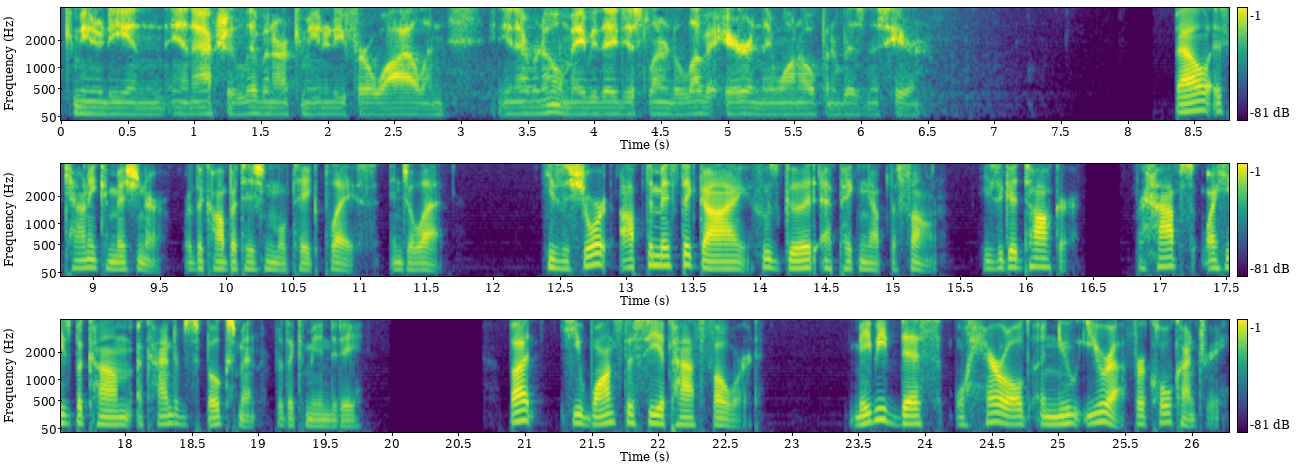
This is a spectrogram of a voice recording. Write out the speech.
community and, and actually live in our community for a while. And, and you never know, maybe they just learn to love it here and they want to open a business here. Bell is county commissioner where the competition will take place in Gillette. He's a short, optimistic guy who's good at picking up the phone. He's a good talker, perhaps why he's become a kind of spokesman for the community. But he wants to see a path forward maybe this will herald a new era for coal country.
